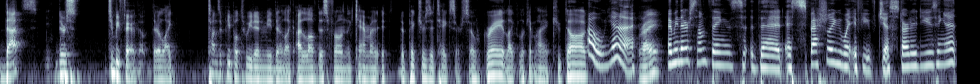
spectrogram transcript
that's there's to be fair though, they're like tons of people tweeted me. They're like, I love this phone. The camera, it, the pictures it takes are so great. Like, look at my cute dog. Oh yeah. Right? I mean, there's some things that, especially when, if you've just started using it,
